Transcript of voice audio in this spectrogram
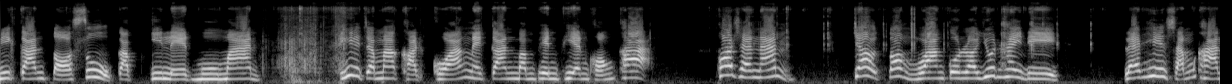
มีการต่อสู้กับกิเลสมูมาน ที่จะมาขัดขวางในการบำเพ็ญเพียรของข้า เพราะฉะนั้นเจ้าต้องวางกลยุทธ์ให้ดี และที่สำคัญ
